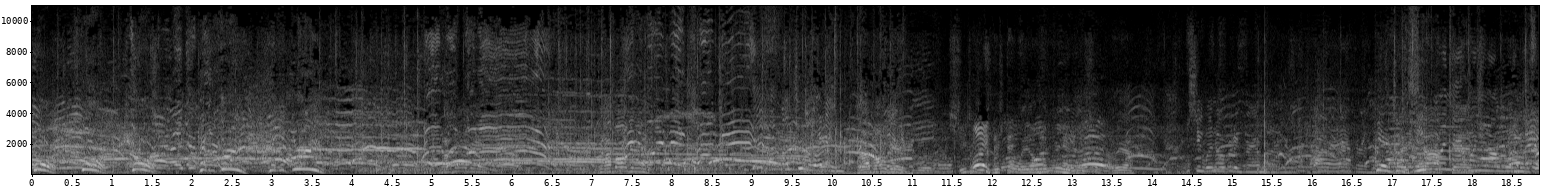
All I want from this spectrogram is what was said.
score, score, score. Get the three, get the three. Tie ball game. Tie ball game. She just pushed her way on up in. Oh yeah. She went over to grandma and got a cracker. Here, just you win that one and I'll go.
